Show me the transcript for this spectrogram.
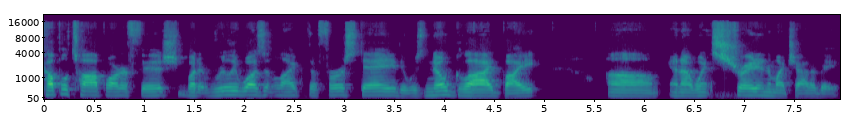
couple top water fish, but it really wasn't like the first day. There was no glide bite. Um, and I went straight into my chatterbait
